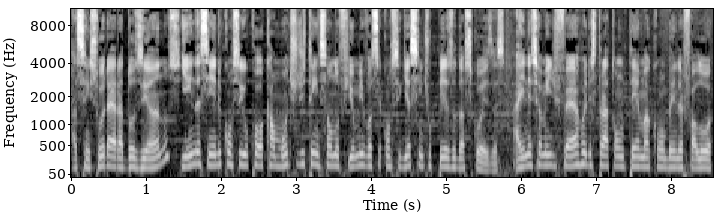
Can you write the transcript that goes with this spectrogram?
A censura era 12 anos e ainda assim ele conseguiu colocar um monte de tensão no filme e você conseguia sentir o peso das coisas. Aí nesse Homem de Ferro eles tratam um tema, como o Bender falou,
